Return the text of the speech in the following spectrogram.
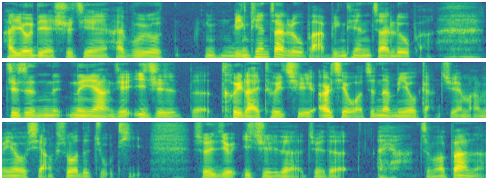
还有点时间，还不如嗯明天再录吧，明天再录吧，就是那那样就一直的推来推去，而且我真的没有感觉嘛，没有想说的主题，所以就一直的觉得，哎呀，怎么办呢？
